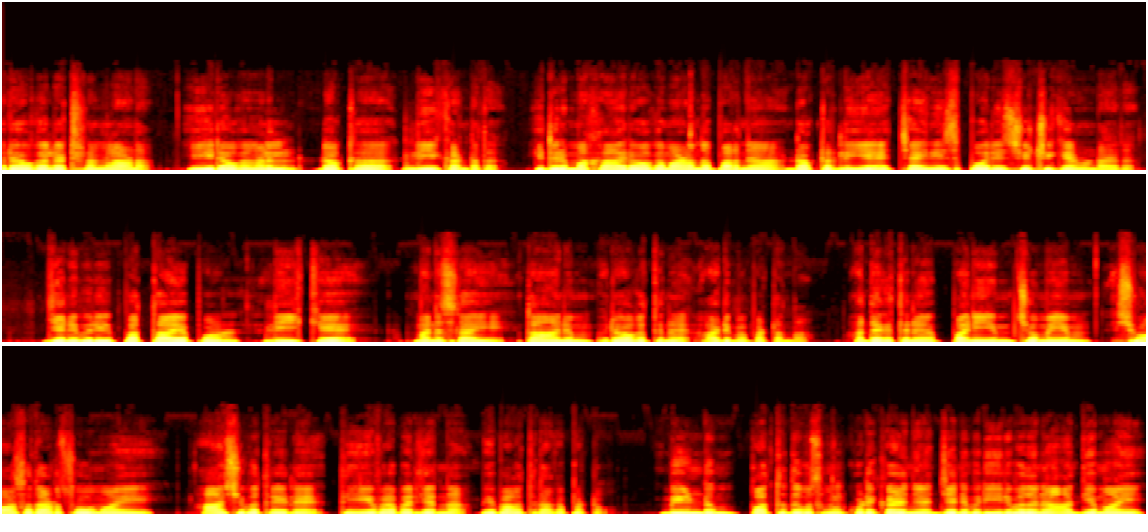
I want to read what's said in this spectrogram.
രോഗലക്ഷണങ്ങളാണ് ഈ രോഗങ്ങളിൽ ഡോക്ടർ ലീ കണ്ടത്. ഇതൊരു മഹാരോഗമാണെന്ന് പറഞ്ഞ ഡോക്ടർ ലീയെ ചൈനീസ് പോലീസ് ശിക്ഷിക്കാനുണ്ടായത് ജനുവരി പത്തായപ്പോൾ ലീക്ക് മനസ്സിലായി താനും രോഗത്തിന് അടിമപ്പെട്ടെന്ന്. അദ്ദേഹത്തിന് പനിയും ചുമയും ശ്വാസതടസ്സവുമായി ആശുപത്രിയിലെ തീവ്രപരിചരണ വിഭാഗത്തിലകപ്പെട്ടു വീണ്ടും പത്ത് ദിവസങ്ങൾ കൂടി കഴിഞ്ഞ് ജനുവരി ഇരുപതിന് ആദ്യമായി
